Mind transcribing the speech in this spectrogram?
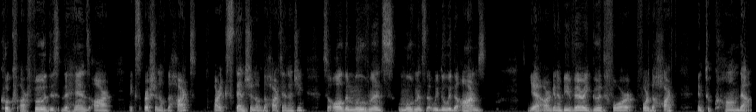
cook our food. This, the hands are expression of the heart, our extension of the heart energy. So all the movements, movements that we do with the arms, yeah, are gonna be very good for, for the heart and to calm down.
